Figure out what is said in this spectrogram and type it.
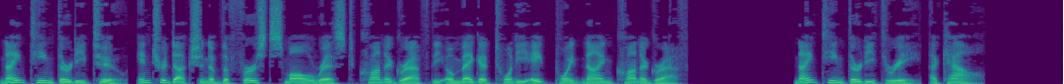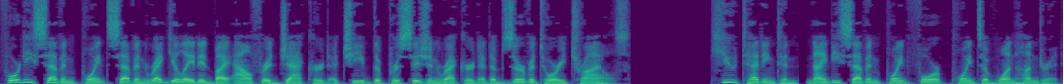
1932, introduction of the first small wrist chronograph the Omega 28.9 chronograph 1933, a Cal. 47.7 regulated by Alfred Jacquard achieved the precision record at observatory trials. Kew Teddington, 97.4 points of 100.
